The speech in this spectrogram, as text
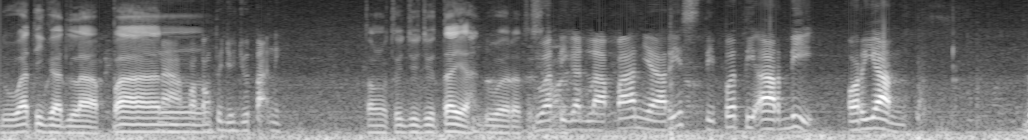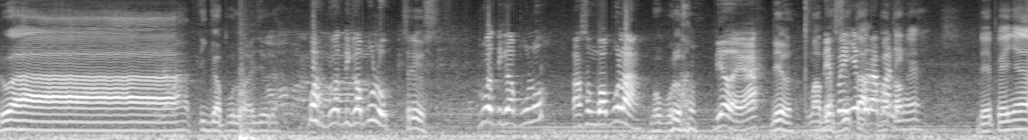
238. Nah, potong 7 juta nih. Potong 7 juta ya, 200. 238 Yaris tipe TRD Orion. 230 aja udah. Wah, 230. Serius. 230 langsung bawa pulang. Bawa pulang. Deal ya. Deal, 15 DP-nya juta berapa nih? potongnya. DP-nya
